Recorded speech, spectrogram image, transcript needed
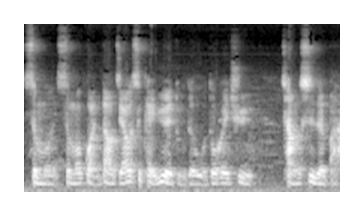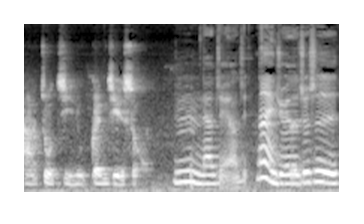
什么什么管道，只要是可以阅读的，我都会去。尝试着把它做记录跟接受。嗯，了解了解。那你觉得就是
